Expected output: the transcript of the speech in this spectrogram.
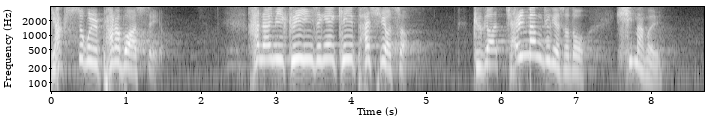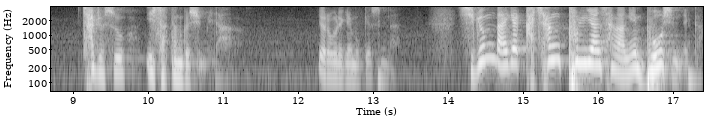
약속을 바라보았어요. 하나님이 그의 인생에 개입하시어서 그가 절망 중에서도 희망을 찾을 수 있었던 것입니다. 여러분에게 묻겠습니다. 지금 나에게 가장 불리한 상황이 무엇입니까?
